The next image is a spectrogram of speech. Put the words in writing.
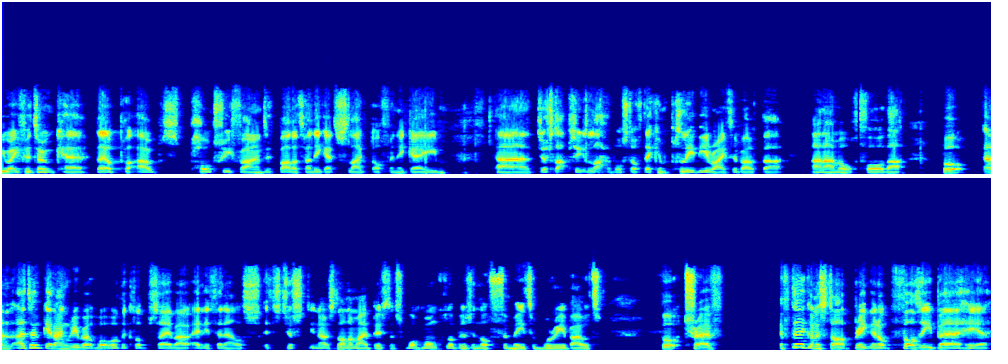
UEFA don't care. They'll put out paltry fines if Balotelli gets slagged off in a game. Uh, just absolutely laughable stuff. They're completely right about that, and I'm all for that. But and I don't get angry about what other clubs say about anything else. It's just you know it's none of my business. One one club is enough for me to worry about. But Trev, if they're going to start bringing up Fozzie Bear here,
